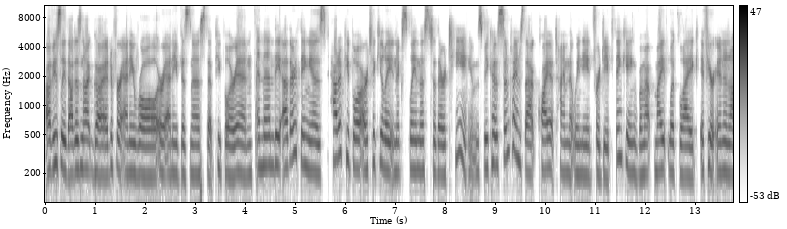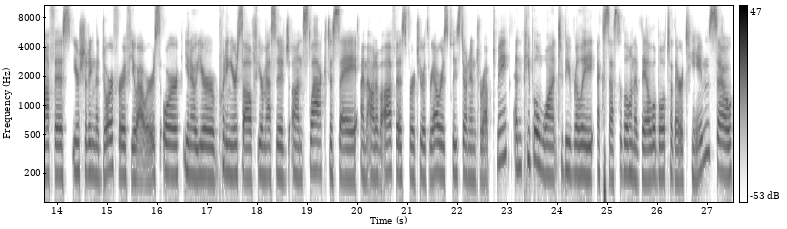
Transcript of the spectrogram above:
Obviously, that is not good for any role or any business that people are in. And then the other thing is, how do people articulate and explain this to their teams? Because sometimes that quiet time that we need for deep thinking might look like if you're in an office, you're shutting the door for a few hours, or you know, you're putting yourself your message on Slack to say, I'm out of office for two or three hours, please don't interrupt me and people want to be really accessible and available to their teams. So,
